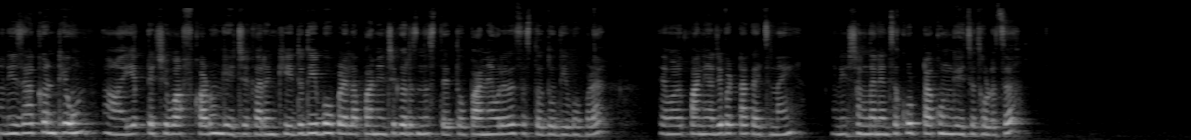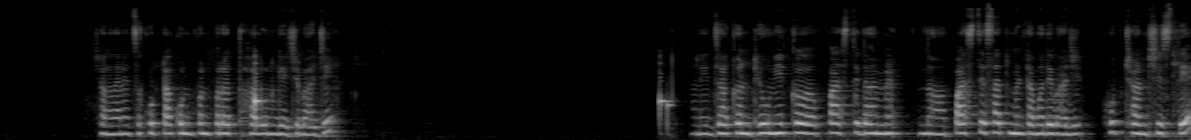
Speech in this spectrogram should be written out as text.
आणि झाकण ठेवून एक त्याची वाफ काढून घ्यायची कारण की दुधी भोपळ्याला पाण्याची गरज नसते तो पाण्यावरच असतो दुधी भोपळा. त्यामुळे पाणी अजिबात टाकायचं नाही. आणि शेंगदाण्याचं कूट टाकून घ्यायचं थोडंसं. शेंगदाण्याचं कूट टाकून पण परत हलवून घ्यायची भाजी. आणि झाकण ठेवून एक पाच ते दहा मिनिट पाच ते सात मिनटामध्ये भाजी खूप छान शिजते.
